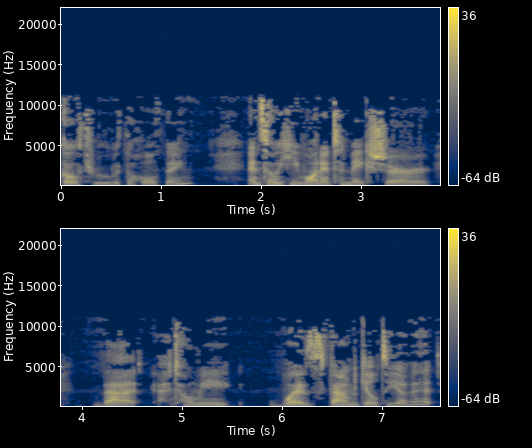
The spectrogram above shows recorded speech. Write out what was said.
go through with the whole thing. And so he wanted to make sure that Hitomi was found guilty of it.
